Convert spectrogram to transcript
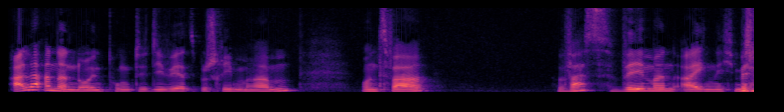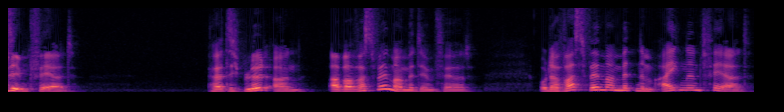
alle anderen neun Punkte, die wir jetzt beschrieben haben. Und zwar, was will man eigentlich mit dem Pferd? Hört sich blöd an, aber was will man mit dem Pferd? Oder was will man mit einem eigenen Pferd?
